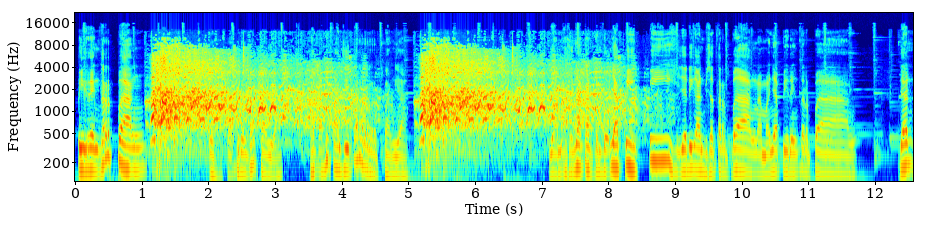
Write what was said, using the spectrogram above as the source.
piring terbang. Eh, kok piring terbang ya? Nah, tadi panci terbang ya. Ya maksudnya kan bentuknya pipih, jadi kan bisa terbang, namanya piring terbang. Dan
